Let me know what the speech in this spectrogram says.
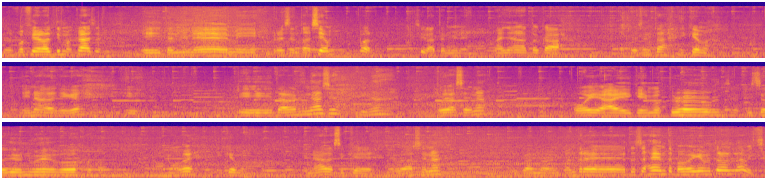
después fui a la última clase y terminé mi presentación, bueno, sí la terminé, mañana toca presentar. Y qué más, y nada, llegué y, y estaba en el gimnasio y nada, voy a cenar. Hoy hay Game of Thrones, episodio nuevo. ¿y qué más? Y nada, así que me voy a cenar. Y cuando encuentre a toda esa gente para ver Game of Thrones, la avisa.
